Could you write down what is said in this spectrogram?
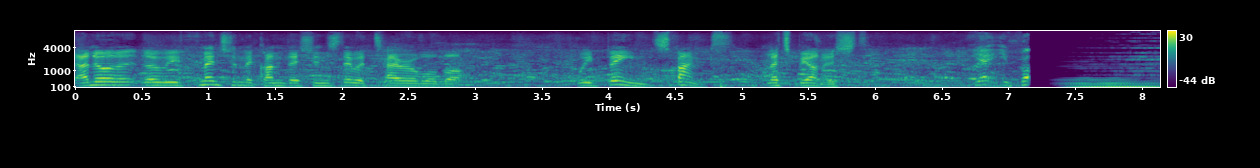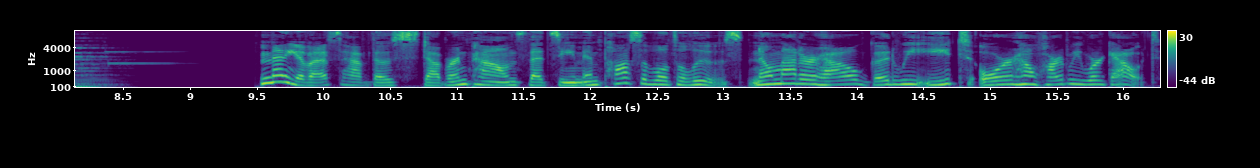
I know that we've mentioned the conditions, they were terrible, but we've been spanked, let's be honest. Yeah, you've got. Many of us have those stubborn pounds that seem impossible to lose, no matter how good we eat or how hard we work out.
